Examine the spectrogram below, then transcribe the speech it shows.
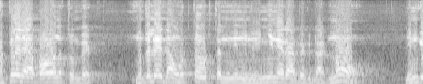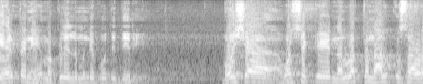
ಮಕ್ಕಳಲ್ಲಿ ಆ ಭಾವನೆ ತುಂಬಬೇಕು. ಮೊದಲೇ ನಾವು ಹುಡ್ತಾ ಹುಡ್ತಾನೆ ನಿನ್ನ ಇಂಜಿನಿಯರ್ ಆಗಬೇಕು. ಡಾ, ನೋ, ನಿಮಗೆ ಹೇಳ್ತೇನೆ, ಮಕ್ಕಳು ಇಲ್ಲಿ ಮುಂದೆ ಕೂತಿದ್ದೀರಿ. ಬಹುಶಃ ವರ್ಷಕ್ಕೆ ನಲವತ್ತ ನಾಲ್ಕು ಸಾವಿರ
